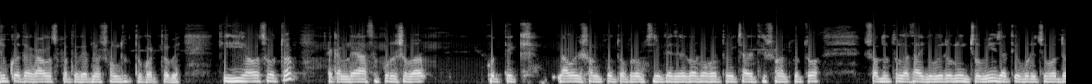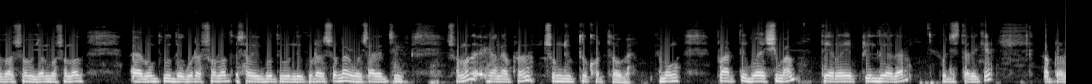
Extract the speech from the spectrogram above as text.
যোগ্যতা কাগজপত্র আপনার সংযুক্ত করতে হবে। কি কি কাগজপত্র? এখানে দেওয়া আছে পুরসভা কর্তৃক নাগরিক সনদপত্র প্রথম শ্রেণি কর্মকর্তা চারিত্রিক সনদপত্র সদ্যতলা সাইকেল রঙিন ছবি, জাতীয় পরিচয় পত্র সঙ্গে জন্ম সনদ এবং তুই কোটার সনদ, শারীরিক প্রতিবন্ধী কোটার সনদ এবং চারিত্রিক সনদ এখানে আপনার সংযুক্ত করতে হবে। এবং প্রার্থীর বয়সীমা তেরো এপ্রিল দু হাজার পঁচিশ তারিখে আপনার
